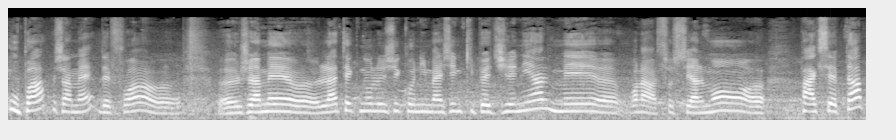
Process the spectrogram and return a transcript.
ou pas, jamais, des fois, euh, jamais la technologie qu'on imagine qui peut être géniale, mais voilà, socialement pas acceptable.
